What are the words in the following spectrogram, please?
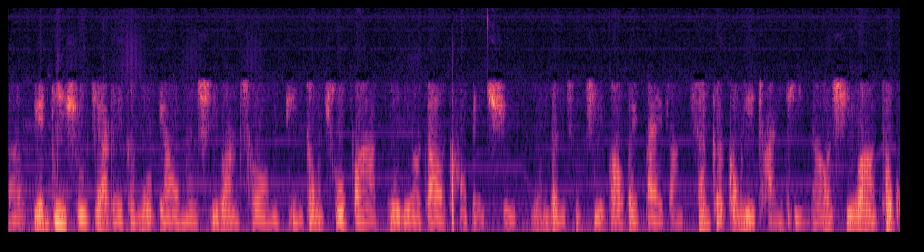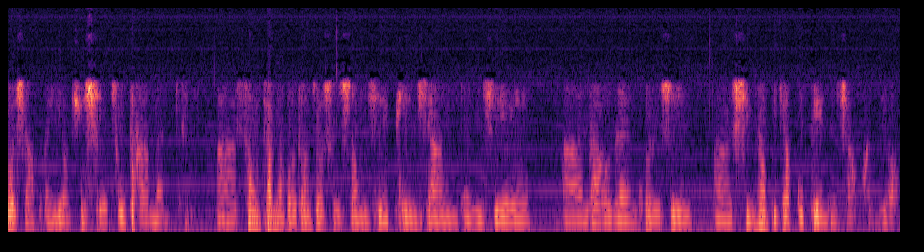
呃，原定暑假的一个目标，我们希望从屏东出发，路溜到台北去。原本是计划会拜访三个公益团体，然后希望透过小朋友去协助他们。啊，送餐的活动就是送一些偏乡的一些。啊，老人或者是呃行动比较不便的小朋友，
